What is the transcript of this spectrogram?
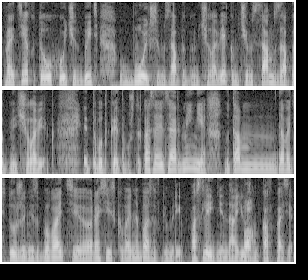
про тех, кто хочет быть большим западным человеком, чем сам западный человек. Это вот к этому. Что касается касается Армении, ну там давайте тоже не забывать э, российская военная база в Гюмри, последняя на Южном да. Кавказе.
